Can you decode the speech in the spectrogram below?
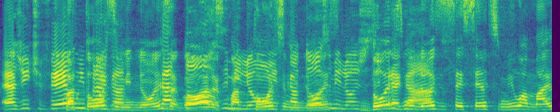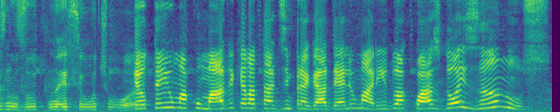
É, a gente vê 14 o empregado... milhões 14 agora, 14 milhões, 14 milhões de 2 milhões e 600 mil a mais nos, nesse último ano. Eu tenho uma comadre que ela está desempregada, ela e o marido, há quase dois anos.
